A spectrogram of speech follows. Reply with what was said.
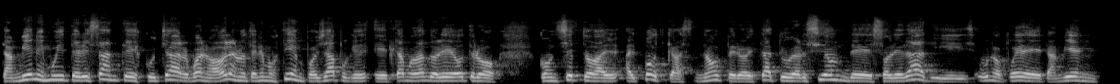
también es muy interesante escuchar, bueno, ahora no tenemos tiempo ya porque estamos dándole otro concepto al, podcast, ¿no? Pero está tu versión de Soledad y uno puede también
